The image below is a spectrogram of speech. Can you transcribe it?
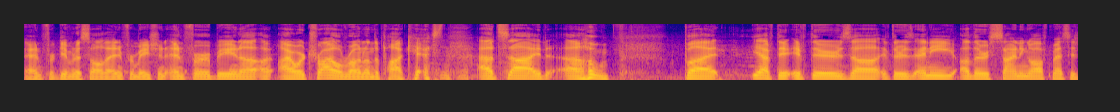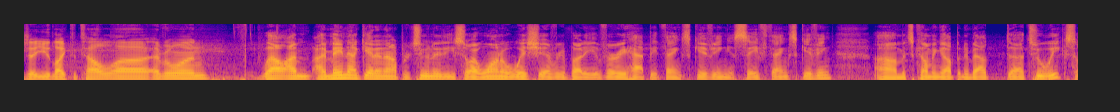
and for giving us all that information and for being a, a our trial run on the podcast outside. Um, but yeah, if, there, if there's uh, if there's any other signing off message that you'd like to tell uh, everyone. Well, I'm, I may not get an opportunity, so I want to wish everybody a very happy Thanksgiving, a safe Thanksgiving. Um, it's coming up in about uh, two weeks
